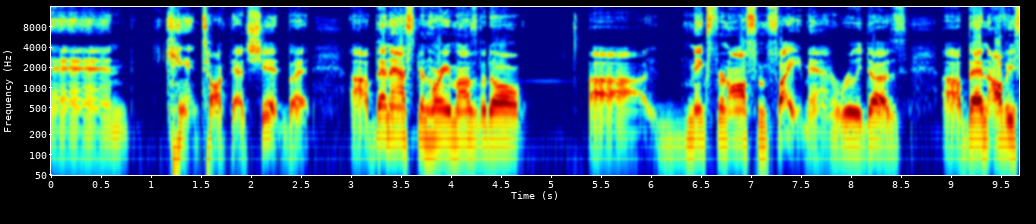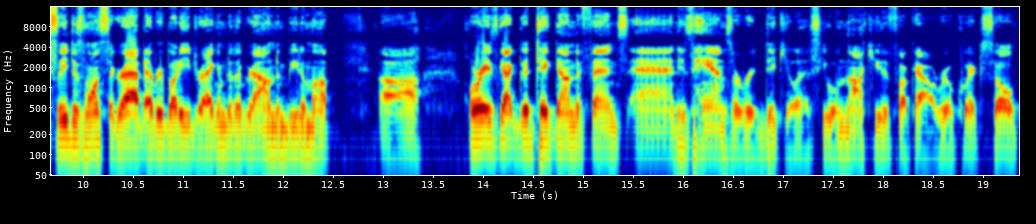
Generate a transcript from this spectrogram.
and can't talk that shit. But uh, Ben Askren, Jorge Masvidal uh, makes for an awesome fight, man. It really does. Uh, ben obviously just wants to grab everybody, drag him to the ground, and beat him up. Uh, Jorge's got good takedown defense, and his hands are ridiculous. He will knock you the fuck out real quick. So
